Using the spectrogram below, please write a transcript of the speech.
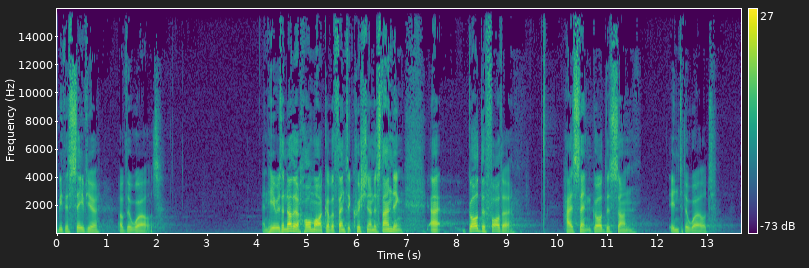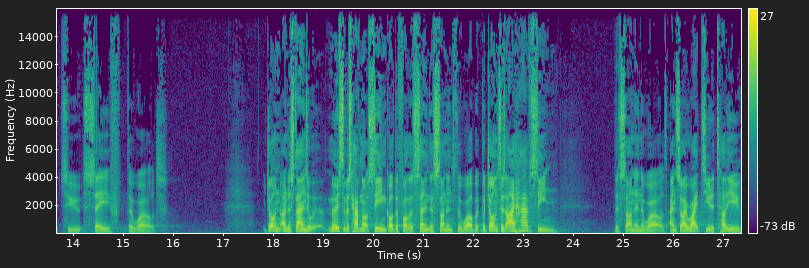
be the Savior of the world. And here is another hallmark of authentic Christian understanding uh, God the Father has sent God the Son into the world to save the world. John understands, most of us have not seen God the Father sending the Son into the world, but, but John says, I have seen the Son in the world. And so I write to you to tell you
